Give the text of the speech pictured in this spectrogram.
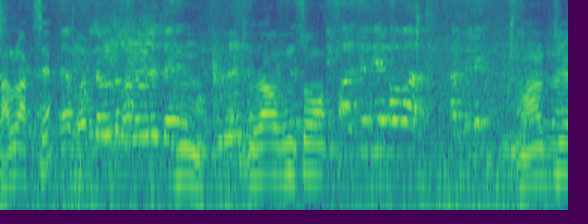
ভালো লাগছে ওরাও কিন্তু আর যে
